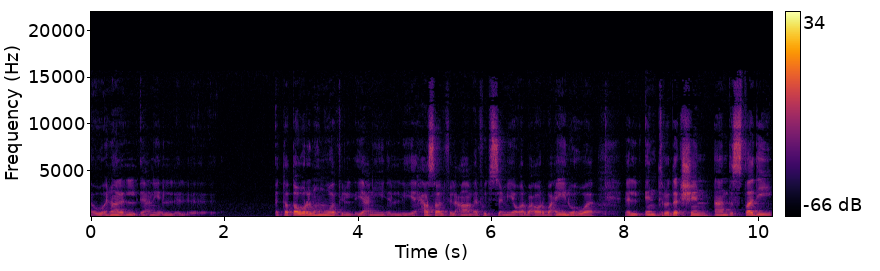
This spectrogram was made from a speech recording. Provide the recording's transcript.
وهنا يعني التطور المهم هو في يعني اللي حصل في العام 1944 وهو ال introduction and study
